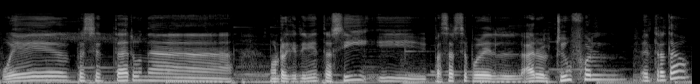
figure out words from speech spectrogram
puede presentar una un requerimiento así y pasarse por el aro del triunfo el, el tratado?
